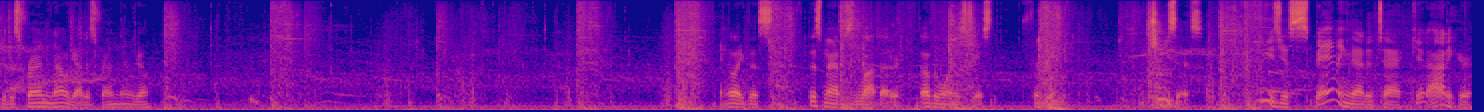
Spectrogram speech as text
get his friend. Now we got his friend. There we go. I like this. This map is a lot better. The other one is just freaking... Jesus. He's just spamming that attack. Get out of here.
